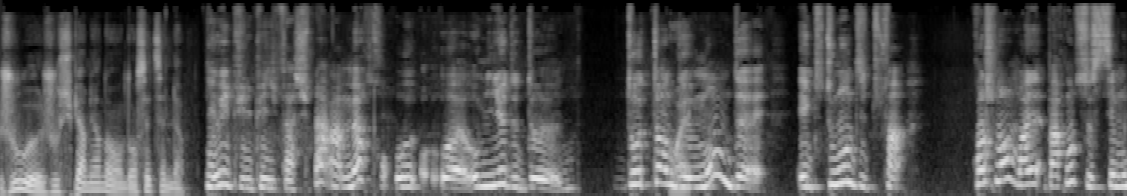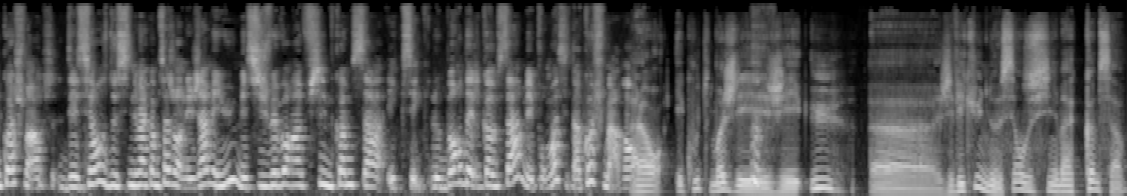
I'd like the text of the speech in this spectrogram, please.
joue, joue super bien dans, dans cette scène-là. Et oui, puis, puis enfin, je sais pas, un meurtre au, au, au milieu de, de- d'autant de Ouais. monde et que tout le monde, enfin, Franchement, moi, par contre, ce- c'est mon cauchemar. Des séances de cinéma comme ça, j'en ai jamais eu. Mais si je vais voir un film comme ça et que c'est le bordel comme ça, mais pour moi, c'est un cauchemar. hein. Alors, écoute, moi j'ai eu, euh, j'ai vécu une séance de cinéma comme ça.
